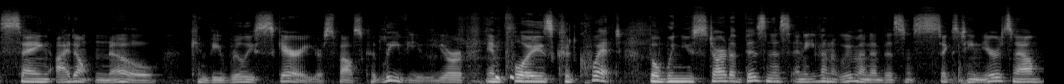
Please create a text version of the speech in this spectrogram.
saying I don't know can be really scary. Your spouse could leave you, your employees could quit. But when you start a business, and even we've been in business 16 years now,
